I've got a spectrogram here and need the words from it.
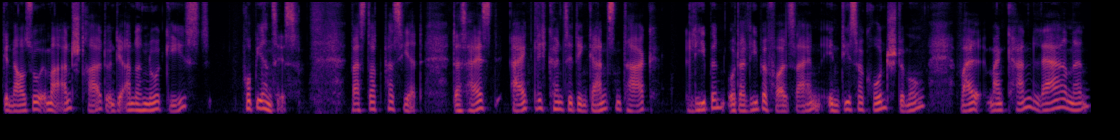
genauso immer anstrahlt und die anderen nur gießt. Probieren Sie es, was dort passiert. Das heißt, eigentlich können Sie den ganzen Tag lieben oder liebevoll sein in dieser Grundstimmung, weil man kann lernen,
